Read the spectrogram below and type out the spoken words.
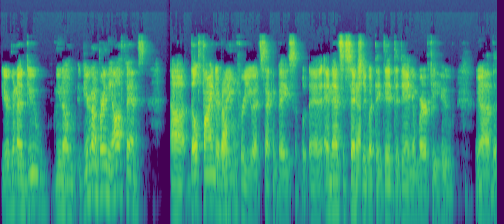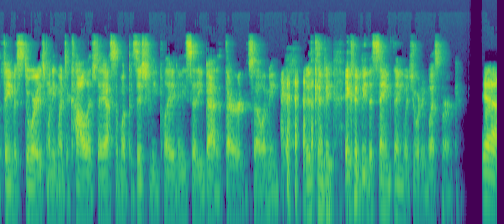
you're going to do, you know, if you're going to bring the offense, uh, they'll find a right. room for you at second base, and, and that's essentially yeah. what they did to Daniel Murphy, who uh, the famous story is when he went to college. They asked him what position he played, and he said he batted third. So I mean, it could be it could be the same thing with Jordan Westburg. Yeah,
